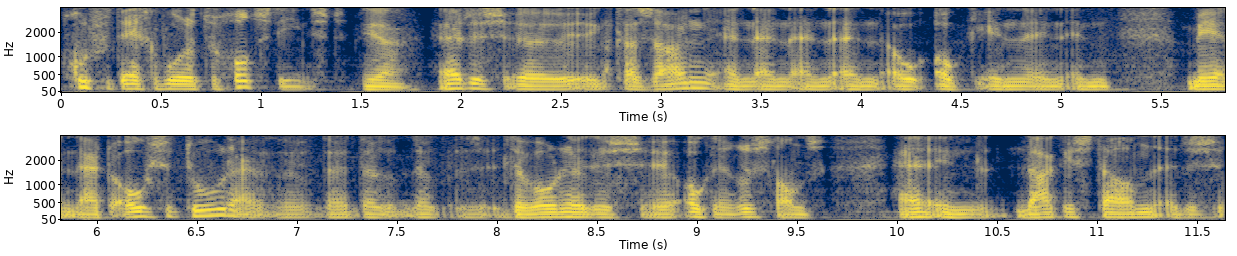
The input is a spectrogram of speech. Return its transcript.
goed vertegenwoordigde godsdienst. Ja. He, dus in Kazan en, en, en, en ook in, in, in, meer naar het oosten toe. Daar, daar, daar, daar wonen dus ook in Rusland, in Dagestan, dus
